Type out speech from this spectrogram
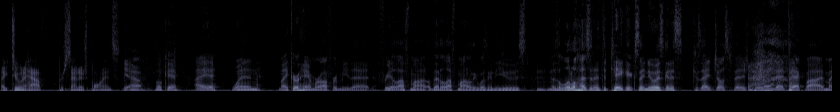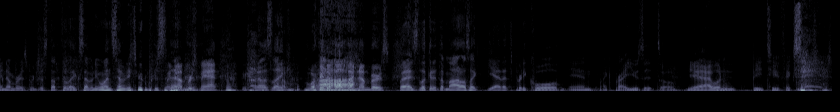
like two and a half percentage points. Yeah. Okay. I uh, when Microhammer offered me that free LF model, that LF model he wasn't going to use, Mm-hmm. I was a little hesitant to take it because I knew I was going to, because I just finished painting that Tactbot, and my numbers were just up to like 71, 72 My percent. numbers, man. and I was like, I'm worried ah. about my numbers. But I was looking at the model, I was like, yeah, that's pretty cool, and I could probably use it. So Yeah, I wouldn't be too fixated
